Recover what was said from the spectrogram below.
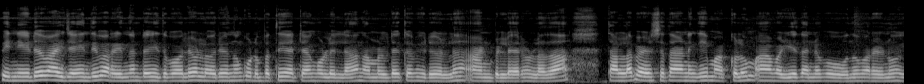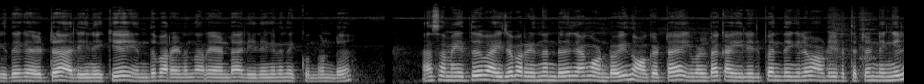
പിന്നീട് വൈജയന്തി പറയുന്നുണ്ട് ഇതുപോലെയുള്ളവരെയൊന്നും കുടുംബത്തെ ഏറ്റാൻ കൊള്ളില്ല. നമ്മളുടെയൊക്കെ വീടുകളിൽ ആൺപിള്ളേരുള്ളതാ. തള്ള പഴച്ചതാണെങ്കിൽ മക്കളും ആ വഴിയെ തന്നെ പോകുമെന്ന് പറയുന്നു. ഇത് കേട്ട് അലീനയ്ക്ക് എന്ത് പറയണമെന്ന് അറിയാണ്ട് അലീന ഇങ്ങനെ നിൽക്കുന്നുണ്ട്. ആ സമയത്ത് വൈജ പറയുന്നുണ്ട് ഞാൻ കൊണ്ടുപോയി നോക്കട്ടെ. ഇവളുടെ കയ്യിലിരിപ്പ് എന്തെങ്കിലും അവിടെ എടുത്തിട്ടുണ്ടെങ്കിൽ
